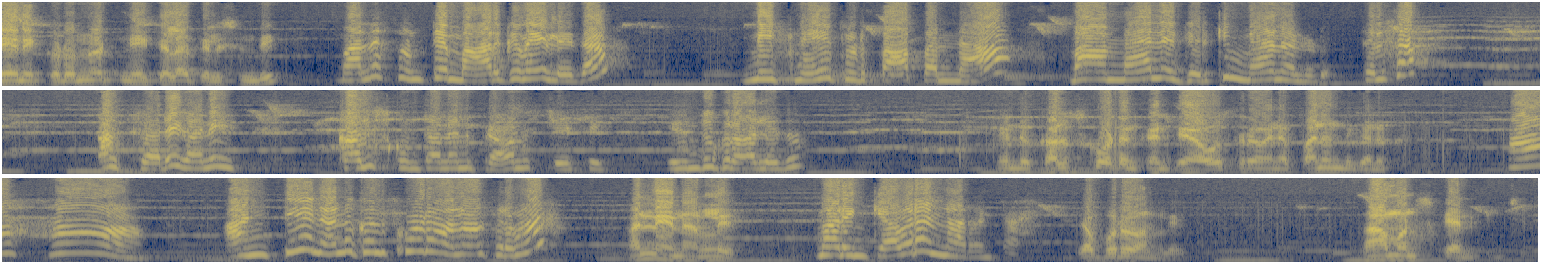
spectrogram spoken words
నేను ఇక్కడ ఉన్నట్టు నీకెలా తెలిసింది? మనసుంటే మార్గమే లేదా? మీ స్నేహితుడు పాపన్న మా మేనేజర్కి మేనల్లుడు తెలుసా? ఆ, సరే గాని కలుసుకుంటానని ప్రామిస్ చేసి ఎందుకు రాలేదు? నిన్ను కలుసుకోవడం కంటే అవసరమైన పని ఉంది కనుక ఆహా అంటే నన్ను కలుసుకోవడం అనవసరమా? అని నేను అనలేదు. మరి ఇంకెవరన్నారంట? ఎవరూ అనలేదు. నా మనసుకే అనిపించింది.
